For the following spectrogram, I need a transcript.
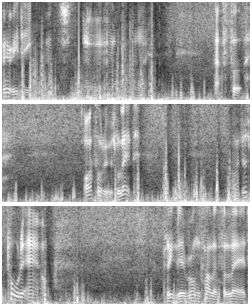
Very deep. That's, uh, know. That foot. I thought it was lead. I just pulled it out. Completely wrong colour for lead.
